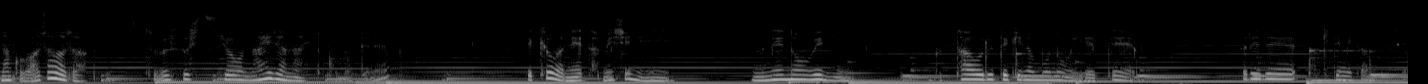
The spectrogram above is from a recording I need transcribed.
なんかわざわざ潰す必要ないじゃないとか思ってね。で今日はね試しに胸の上になんかタオル的なものを入れてそれで着てみたんですよ。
